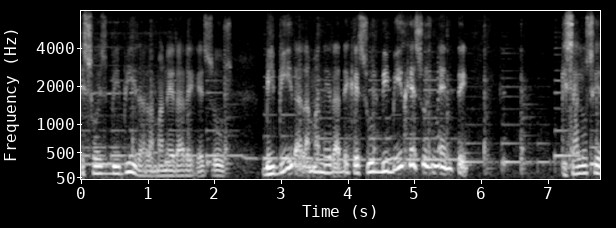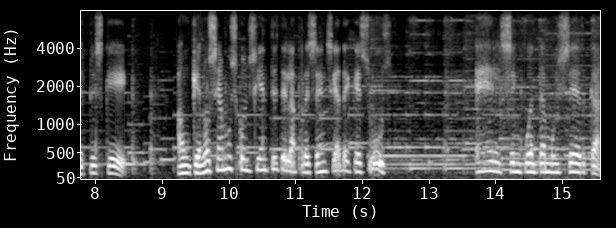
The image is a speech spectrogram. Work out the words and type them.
Eso es vivir a la manera de Jesús. Vivir a la manera de Jesús, vivir Jesús mente. Quizá lo cierto es que, aunque no seamos conscientes de la presencia de Jesús, Él se encuentra muy cerca,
